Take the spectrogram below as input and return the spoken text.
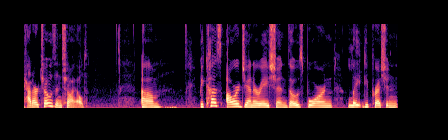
had our chosen child. Um, because our generation, those born late Depression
